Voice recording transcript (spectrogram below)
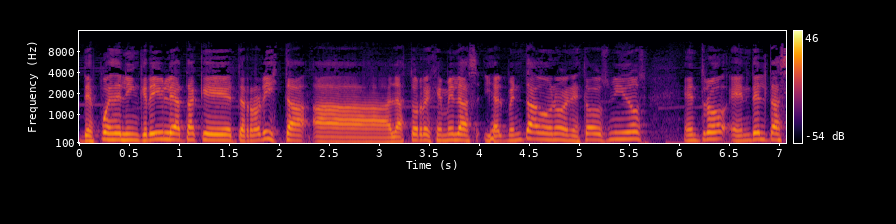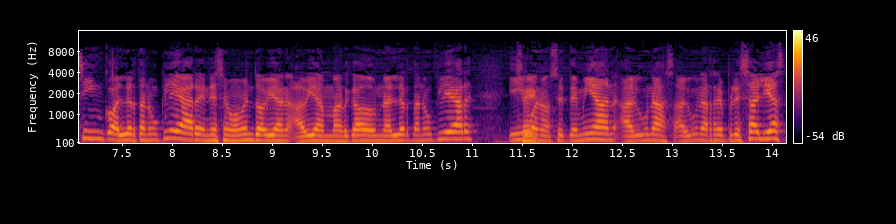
después del increíble ataque terrorista a las Torres Gemelas y al Pentágono en Estados Unidos, entró en Delta 5, alerta nuclear, en ese momento habían, habían marcado una alerta nuclear y Sí. bueno, se temían algunas, algunas represalias,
